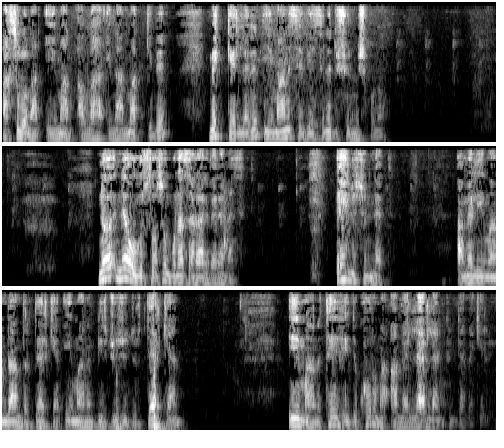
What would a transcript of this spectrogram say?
Asıl olan iman, Allah'a inanmak gibi Mekkelilerin imanı seviyesine düşürmüş bunu. Ne, ne olursa olsun buna zarar veremez. Ehli sünnet amel imandandır derken, imanın bir cüzüdür derken imanı, tevhidi koruma amellerle gündeme geliyor.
